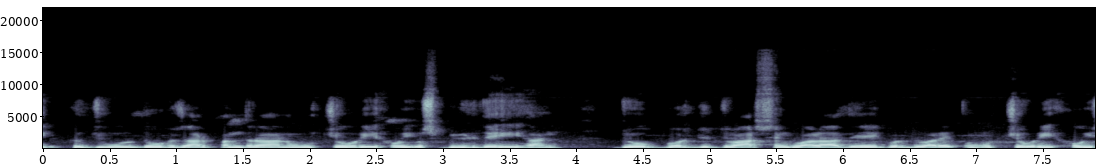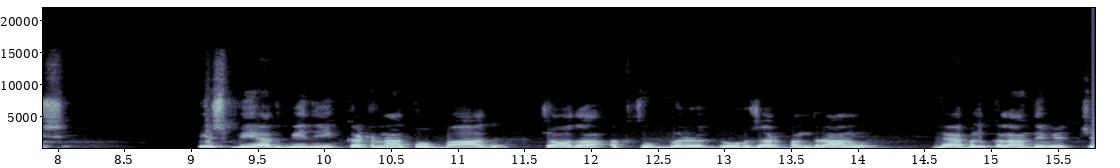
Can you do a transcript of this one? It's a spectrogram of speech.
1 ਜੂਨ 2015 ਨੂੰ ਚੋਰੀ ਹੋਈ ਉਸ ਬੀੜ ਦੇ ਹੀ ਹਨ, ਜੋ ਬੁਰਜ ਜਵਾਰ ਸਿੰਘ ਵਾਲਾ ਦੇ ਗੁਰਦੁਆਰੇ ਤੋਂ ਚੋਰੀ ਹੋਈ ਸੀ। ਇਸ ਬੇਅਦਬੀ ਦੀ ਘਟਨਾ ਤੋਂ ਬਾਅਦ 14 ਅਕਤੂਬਰ 2015 ਨੂੰ ਬਾਈਬਲ ਕਲਾਂ ਦੇ ਵਿੱਚ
